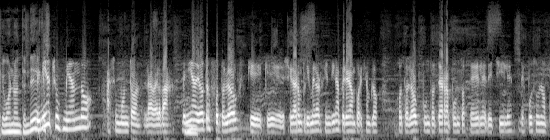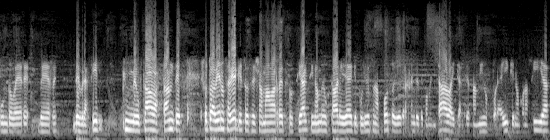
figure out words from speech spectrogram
que vos no entendías? Venía chusmeando hace un montón, la verdad. Venía mm. de otros fotologs que, que llegaron primero a Argentina, pero eran, por ejemplo, fotolog.terra.cl de Chile, después uno.br de Brasil. Me gustaba bastante. Yo todavía no sabía que eso se llamaba red social, sino me gustaba la idea de que publiques una foto y otra gente te comentaba y te hacías amigos por ahí que no conocías.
